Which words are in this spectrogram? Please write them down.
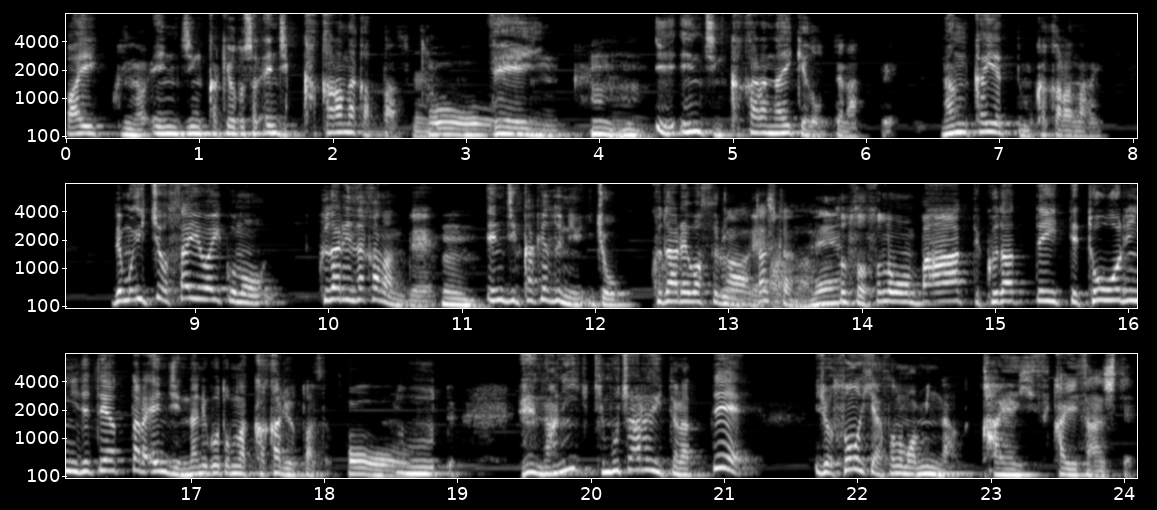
バイクのエンジンかけようとしたらエンジンかからなかったんですよ。全員。うんうんえ、エンジンかからないけどってなって。何回やってもかからない。でも一応幸いこの下り坂なんで、うんエンジンかけずに一応下れはするんあで。確かにねそう。そう、そのままバーって下っていって通りに出てやったらエンジン何事もなくかかりよったんですよ。おーうーって。え、何気持ち悪いってなって、一応その日はそのままみんな解解散して。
